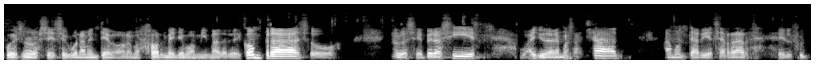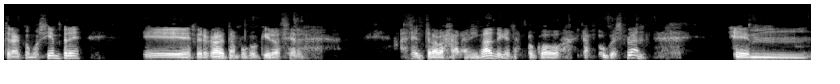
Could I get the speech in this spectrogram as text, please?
pues no lo sé, seguramente a lo mejor me llevo a mi madre de compras o no lo sé, pero así ayudaremos a Chat a montar y a cerrar el full como siempre. Eh, pero claro, tampoco quiero hacer, hacer trabajar a mi madre, que tampoco, tampoco es plan. Em,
